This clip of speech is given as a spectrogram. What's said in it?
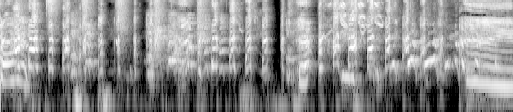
Alter. Ey,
